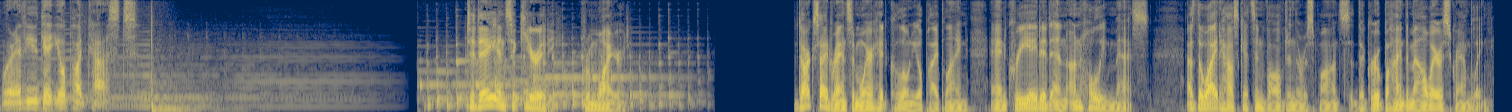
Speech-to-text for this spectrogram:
wherever you get your podcasts. Today in Security from Wired. DarkSide ransomware hit Colonial Pipeline and created an unholy mess. As the White House gets involved in the response, the group behind the malware is scrambling.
